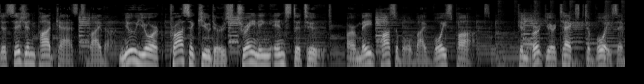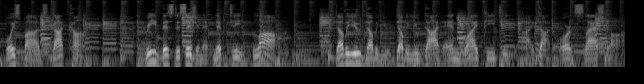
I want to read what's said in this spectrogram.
Decision podcasts by the New York Prosecutors Training Institute are made possible by VoicePods. Convert your text to voice at voicepods.com. Read this decision at NYPTI Law. www.nypti.org/law.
